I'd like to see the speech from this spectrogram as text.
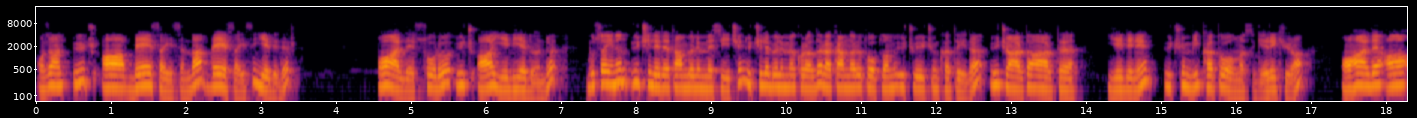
O zaman 3AB sayısında B sayısı 7'dir. O halde soru 3A 7'ye döndü. Bu sayının 3 ile de tam bölünmesi için 3 ile bölünme kuralı da rakamları toplamı 3 ve 3'ün katıydı. 3 artı artı 7'nin 3'ün bir katı olması gerekiyor. O halde A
